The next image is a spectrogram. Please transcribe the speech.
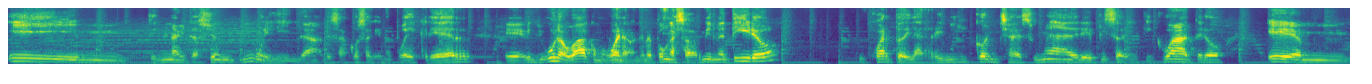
Y mm, tenía una habitación muy linda, de esas cosas que no puedes creer. uno va como, bueno, donde me pongas a dormir me tiro. Un cuarto de la remil concha de su madre, piso 24, Em,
